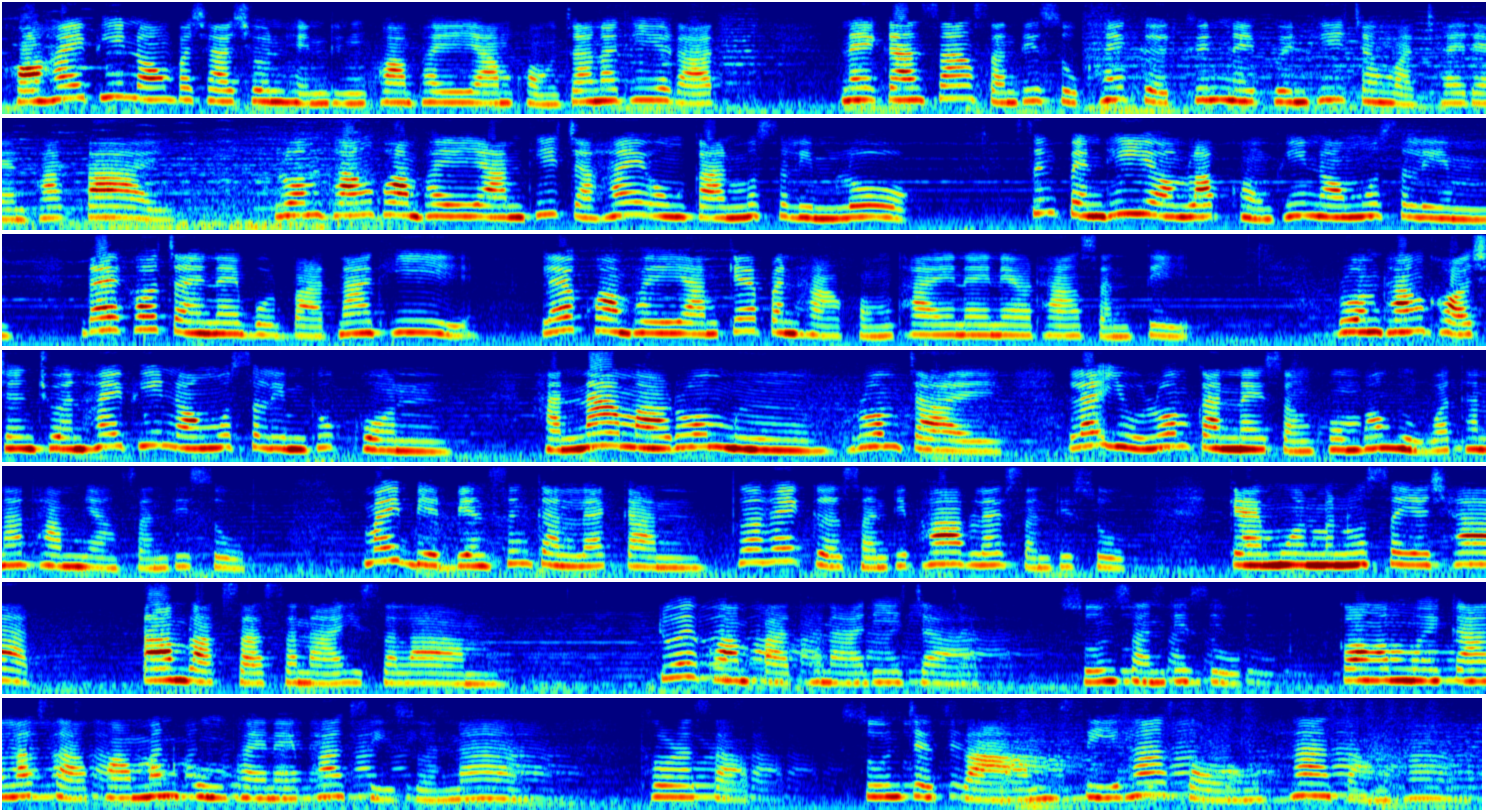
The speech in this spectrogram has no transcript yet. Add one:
ขอให้พี่น้องประชาชนเห็นถึงความพยายามของเจ้าหน้าที่รัฐ ในการสร้างสันติสุขให้เกิดขึ้นในพื้นที่จังหวัดชายแดนภาคใต้ รวมทั้งความพยายามที่จะให้องค์การมุสลิมโลก ซึ่งเป็นที่ยอมรับของพี่น้องมุสลิม ได้เข้าใจในบทบาทหน้าที่ และความพยายามแก้ปัญหาของไทยในแนวทางสันติ รวมทั้งขอเชิญชวนให้พี่น้องมุสลิมทุกคน หันหน้ามาร่วมมือ ร่วมใจ และอยู่ร่วมกันในสังคมพหุวัฒนธรรมอย่างสันติสุขไม่เบียดเบียนซึ่งกันและกัน เพื่อให้เกิดสันติภาพและสันติสุข แก่มวลมนุษยชาติ ตามหลักศาสนาอิสลาม ด้วยความปรารถนาดีจากศูนย์สันติสุข กองอำนวยการรักษาความมั่นคงภายในภาคสี่ส่วนหน้า โทรศัพท์ 073 452 535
